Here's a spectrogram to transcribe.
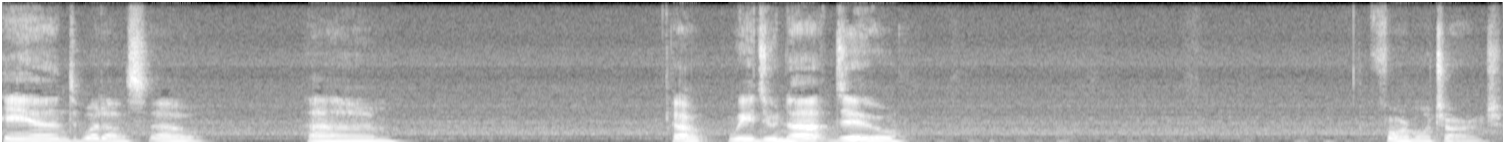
and what else? Oh, um, oh, we do not do formal charge.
